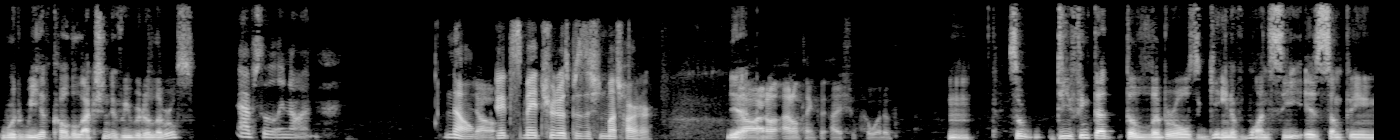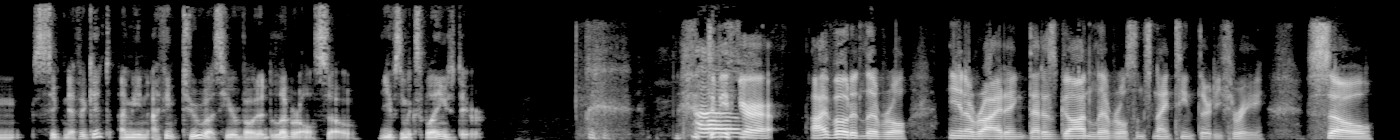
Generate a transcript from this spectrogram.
would we have called election if we were the Liberals? Absolutely not. No, no. it's made Trudeau's position much harder. Yeah, no, I don't. I don't think that I should. I would have. Hmm. So, do you think that the Liberals' gain of one seat is something significant? I mean, I think two of us here voted Liberal, so you have some explaining to do. to be um, fair, I voted Liberal in a riding that has gone Liberal since 1933. So,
